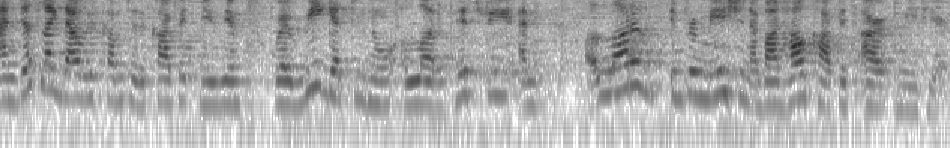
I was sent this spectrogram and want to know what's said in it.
And just like that we've come to the Carpet Museum where we get to know a lot of history and a lot of information about how carpets are made here.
